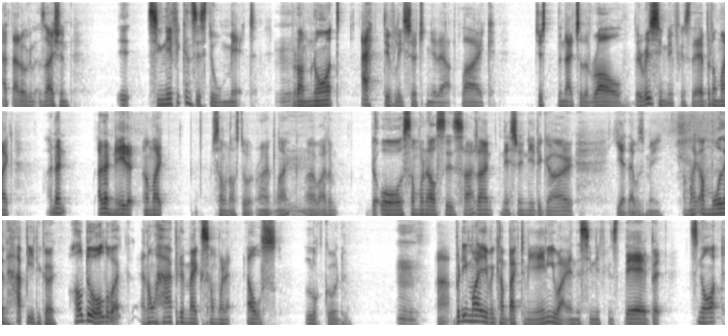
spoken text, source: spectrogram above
at that organization, it, significance is still met, Mm. but I'm not actively searching it out. Like just the nature of the role, there is significance there, but I'm like, I don't, I don't need it. I'm like, someone else do it, right? Like Mm. I, I don't, or someone else's. is. I don't necessarily need to go. Yeah, that was me. I'm like, I'm more than happy to go. I'll do all the work, and I'm happy to make someone else look good. Mm. Uh, but it might even come back to me anyway, and the significance there. But it's not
